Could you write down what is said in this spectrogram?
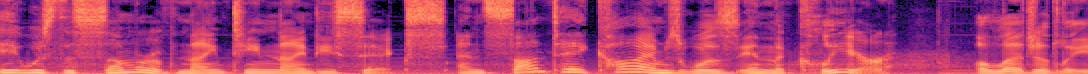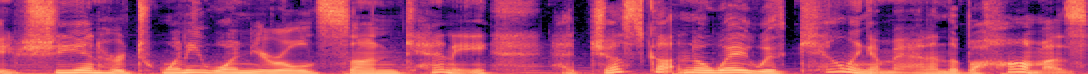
It was the summer of 1996, and Sante Kimes was in the clear. Allegedly, she and her 21 year old son Kenny had just gotten away with killing a man in the Bahamas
